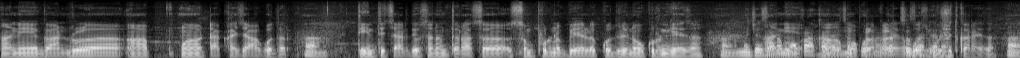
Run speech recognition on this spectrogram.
आणि गांडूळ अं, अं, टाकायच्या अगोदर हां. तीन ते चार दिवसानंतर असं संपूर्ण बेड कुदळीनं उकरून घ्यायचा. हां म्हणजे जरा आणि मोकळा हा, करायचा मोकळा पूर्ण करायचा गच्च झालेला. भुसभुशीत करायचा. हां.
